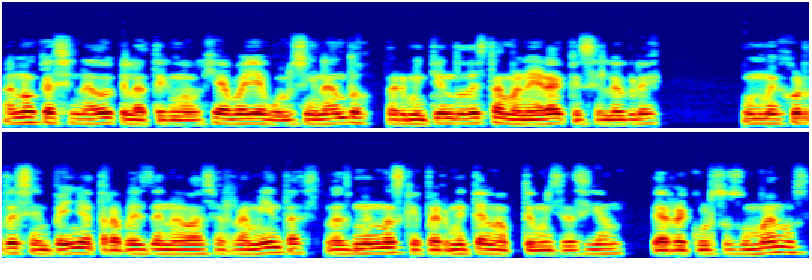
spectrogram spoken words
han ocasionado que la tecnología vaya evolucionando, permitiendo de esta manera que se logre un mejor desempeño a través de nuevas herramientas, las mismas que permiten la optimización de recursos humanos,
